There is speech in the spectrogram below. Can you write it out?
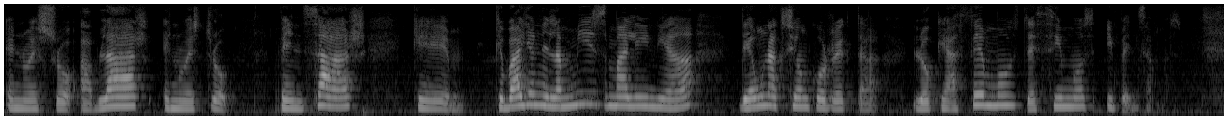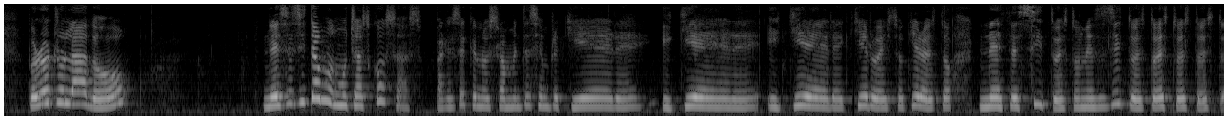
en nuestro hablar, en nuestro pensar, que, que vayan en la misma línea de una acción correcta, lo que hacemos, decimos y pensamos. Por otro lado, necesitamos muchas cosas. Parece que nuestra mente siempre quiere y quiere y quiere, quiero esto, quiero esto, necesito esto, necesito esto, esto, esto, esto.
